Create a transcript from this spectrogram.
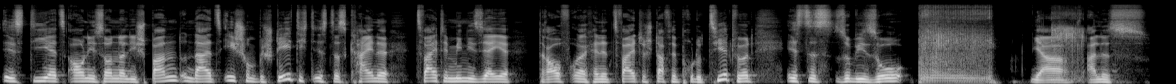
ist die jetzt auch nicht sonderlich spannend und da jetzt eh schon bestätigt ist, dass keine zweite Miniserie drauf oder keine zweite Staffel produziert wird, ist es sowieso pff, ja alles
